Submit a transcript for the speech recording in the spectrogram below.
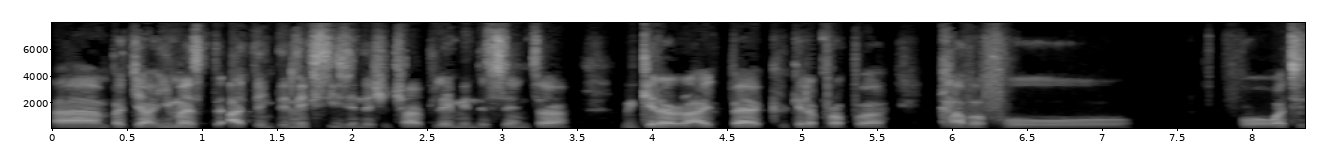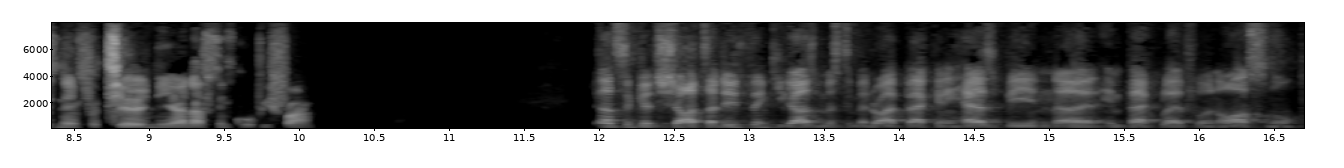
Um, but yeah, he must. I think the next season they should try to play him in the center. We get a right back. We get a proper cover for for what's his name for Tierney, and I think we'll be fine. That's a good shot. I do think you guys missed him at right back, and he has been uh, an impact player for an Arsenal.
